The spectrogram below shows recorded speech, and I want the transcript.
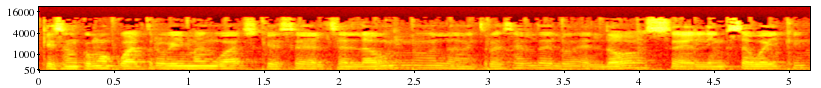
que son como cuatro Game Watch, que es el Zelda 1, la aventura de Zelda, el el 2, el Link's Awakening.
